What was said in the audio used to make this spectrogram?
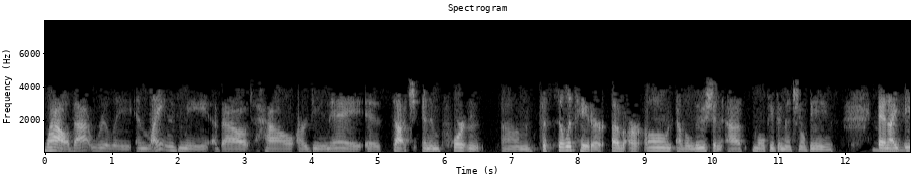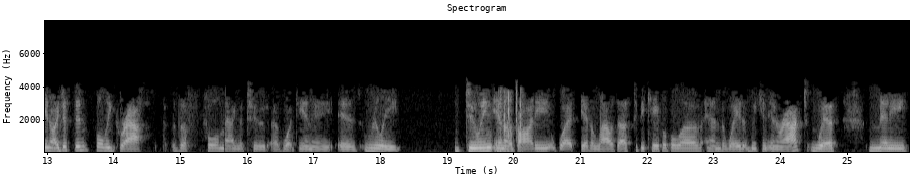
wow, that really enlightened me about how our DNA is such an important um, facilitator of our own evolution as multidimensional beings. Mm-hmm. And I, you know, I just didn't fully grasp the full magnitude of what DNA is really doing in our body, what it allows us to be capable of, and the way that we can interact with many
